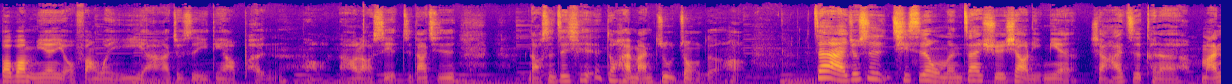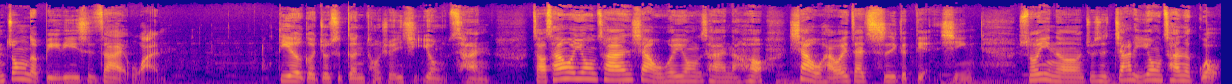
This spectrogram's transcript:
包包里面有防蚊液啊，就是一定要喷，哦，然后老师也知道，其实老师这些都还蛮注重的，哈、再来就是，其实我们在学校里面，小孩子可能蛮重的比例是在玩。第二个就是跟同学一起用餐，早餐会用餐，下午会用餐，然后下午还会再吃一个点心。所以呢，就是家里用餐的过，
